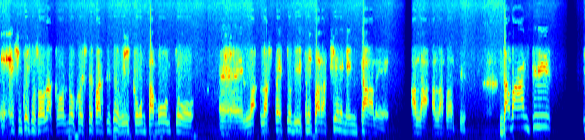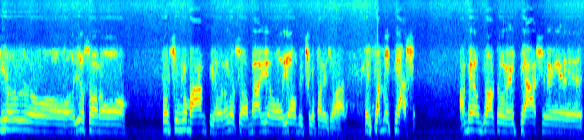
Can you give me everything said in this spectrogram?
e, e su questo sono d'accordo, queste partite qui conta molto eh, la- l'aspetto di preparazione mentale alla, alla partita. Davanti io, io sono forse un romantico, non lo so, ma io Jovic lo farei giocare, perché a me piace. A me è un giocatore che piace,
